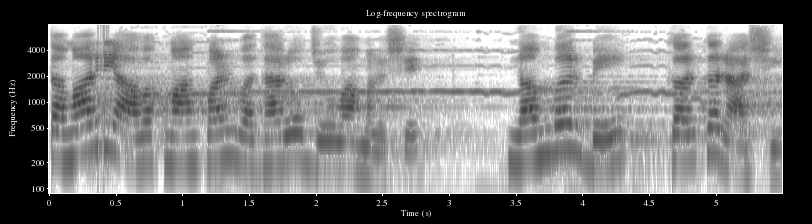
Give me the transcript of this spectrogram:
તમારી આવકમાં પણ વધારો જોવા મળશે. નંબર બે, કર્ક રાશિ.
